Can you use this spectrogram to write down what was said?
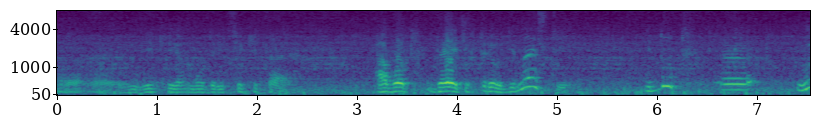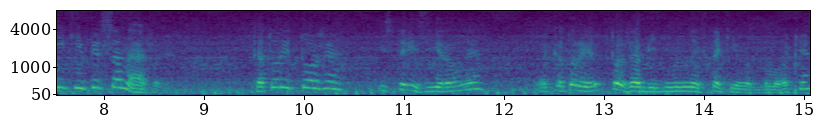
э, э, великие мудрецы Китая. А вот до этих трех династий идут э, некие персонажи, которые тоже историзированы, которые тоже объединены в такие вот блоки.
